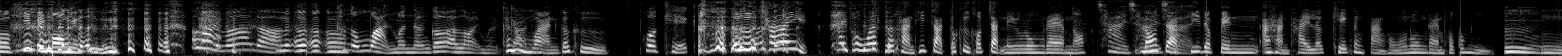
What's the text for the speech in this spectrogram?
อ พี่ไปมองอย่างอื่น อร่อยมากอะเออเออเออเออขนมหวานวันนั้นก็อร่อยเหมือนขกันนมหวานก็คือพวกเค้กเออใช่ใช่เพราะว่าสถานที่จัดก็คือเขาจัดในโรงแรมเนาะใช่ใช่นอกจากใช่ที่จะเป็นอาหารไทยแล้วเค้กต่างๆ ของโรงแรมเขาก็มี อืมอืม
